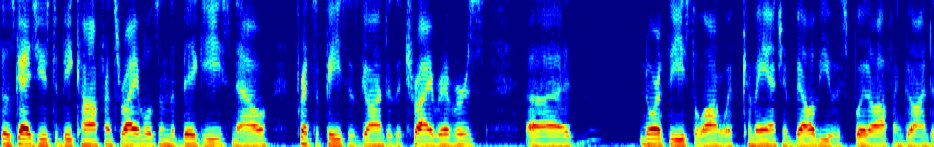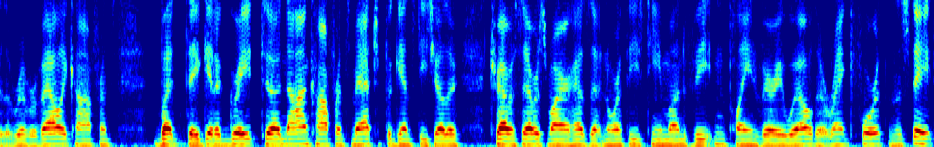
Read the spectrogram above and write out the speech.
Those guys used to be conference rivals in the Big East. Now Prince of Peace has gone to the Tri Rivers. Uh, Northeast, along with Camanche and Bellevue, have split off and gone to the River Valley Conference. But they get a great uh, non-conference matchup against each other. Travis Eversmeyer has that Northeast team unbeaten, playing very well. They're ranked fourth in the state.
